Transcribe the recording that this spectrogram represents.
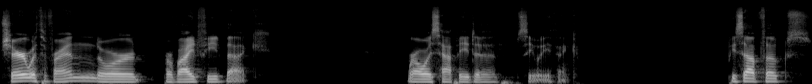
share with a friend or provide feedback. We're always happy to see what you think. Peace out, folks.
